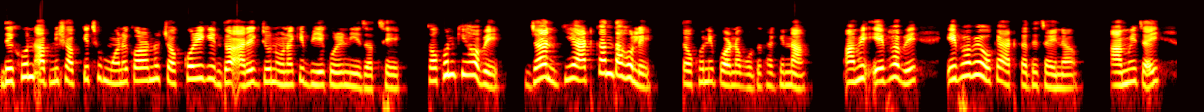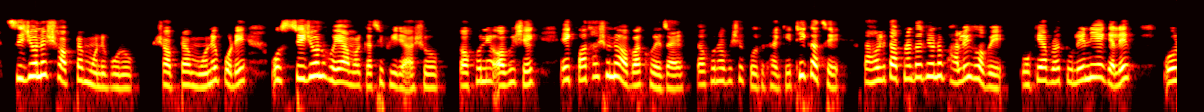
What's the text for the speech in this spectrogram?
দেখুন, আপনি সবকিছু মনে করানোর চক্করেই কিন্তু আরেকজন ওনাকে বিয়ে করে নিয়ে যাচ্ছে। তখন কি হবে? যান, গিয়ে আটকান তাহলে। তখনই পর্ণা বলতে থাকে, না, আমি এভাবে এভাবে ওকে আটকাতে চাই না। আমি চাই সৃজনের সবটা মনে পড়ুক, সবটা মনে পড়ে ও সৃজন হয়ে আমার কাছে ফিরে আসুক। তখনই অভিষেক এই কথা শুনে অবাক হয়ে যায়। তখন অভিষেক বলতে থাকে, ঠিক আছে, তাহলে তো আপনাদের জন্য ভালোই হবে। ওকে আমরা তুলে নিয়ে গেলে ওর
